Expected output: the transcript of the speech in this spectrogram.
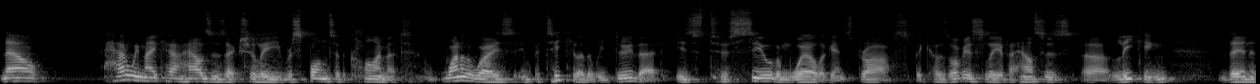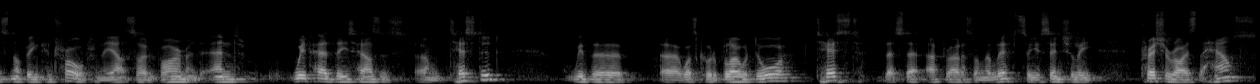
Now, how do we make our houses actually respond to the climate? One of the ways in particular that we do that is to seal them well against drafts because obviously if a house is uh, leaking, then it's not being controlled from the outside environment. And we've had these houses um, tested with a, uh, what's called a blower door test. That's that apparatus on the left. So you essentially pressurize the house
